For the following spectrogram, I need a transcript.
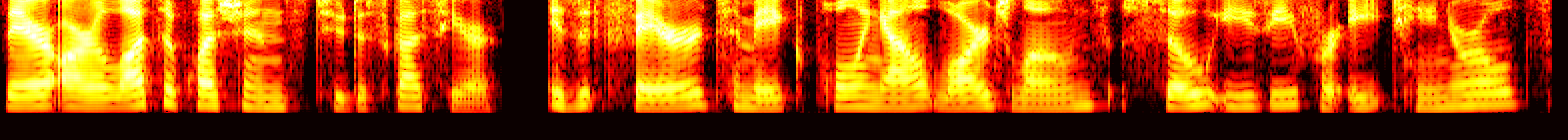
There are lots of questions to discuss here. Is it fair to make pulling out large loans so easy for 18 year olds?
